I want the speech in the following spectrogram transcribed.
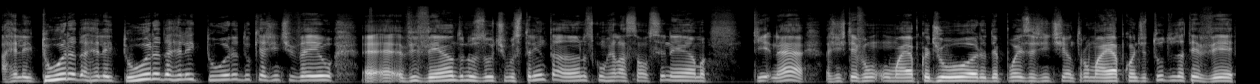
a releitura da releitura da releitura do que a gente veio é, vivendo nos últimos 30 anos com relação ao cinema, que né, a gente teve um, uma época de ouro, depois a gente entrou uma época onde tudo da TV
